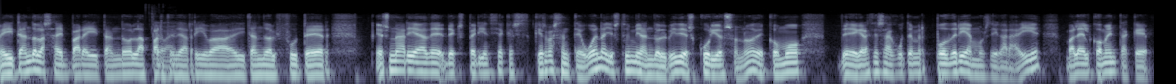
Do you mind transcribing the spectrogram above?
editando la sidebar, editando la parte de arriba, editando el footer, es un área de, experiencia que es, que es, bastante buena. Yo estoy mirando el vídeo, es curioso, ¿no? De cómo, de, gracias a Gutenberg, podríamos llegar ahí, ¿vale? Él comenta que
